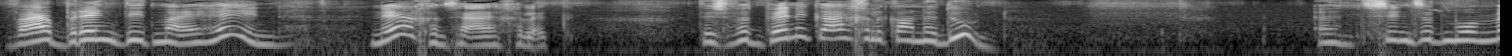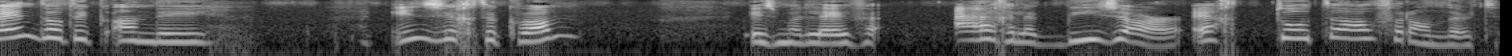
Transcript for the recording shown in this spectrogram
waar brengt dit mij heen? Nergens eigenlijk. Dus wat ben ik eigenlijk aan het doen? En sinds het moment dat ik aan die inzichten kwam, is mijn leven eigenlijk bizar. Echt totaal veranderd.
